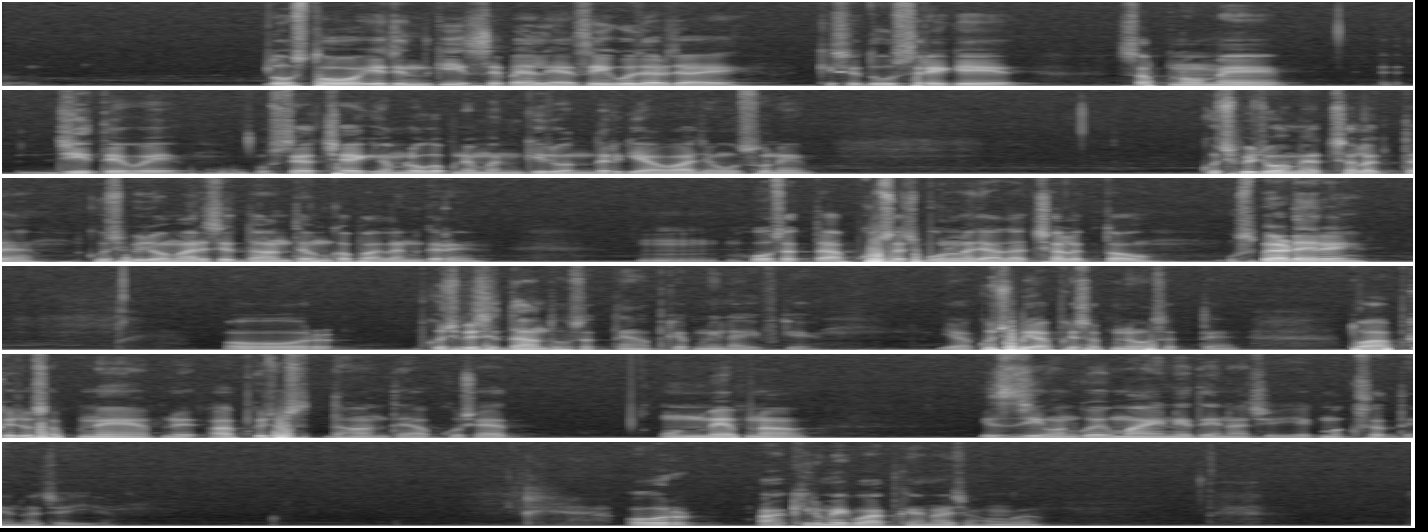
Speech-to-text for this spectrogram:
दोस्तों ये ज़िंदगी इससे पहले ऐसे ही गुजर जाए किसी दूसरे के सपनों में जीते हुए उससे अच्छा है कि हम लोग अपने मन की जो अंदर की आवाज़ है वो सुने। कुछ भी जो हमें अच्छा लगता है कुछ भी जो हमारे सिद्धांत हैं उनका पालन करें। हम्म, हो सकता है आपको सच बोलना ज़्यादा अच्छा लगता हो उस पर अड़े रहें। और कुछ भी सिद्धांत हो सकते हैं आपके अपनी लाइफ के, या कुछ भी आपके सपने हो सकते हैं तो आपके जो सपने हैं, अपने, आपके जो सिद्धांत हैं, आपको शायद उनमें अपना इस जीवन को एक मायने देना चाहिए, एक मकसद देना चाहिए। और आखिर में एक बात कहना चाहूँगा।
